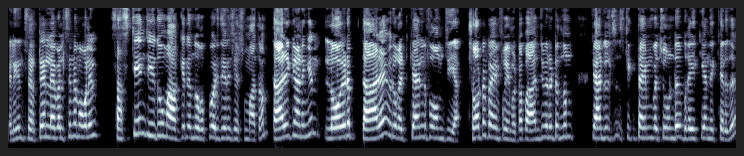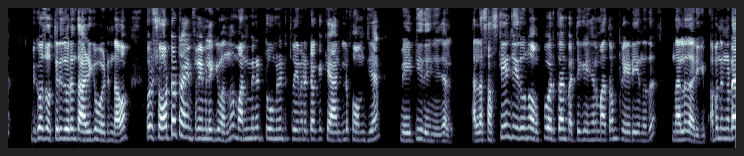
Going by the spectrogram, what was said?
അല്ലെങ്കിൽ സെർട്ടൻ ലെവൽസിന് മുകളിൽ സസ്റ്റെയിൻ ചെയ്തു മാർക്കറ്റ് എന്ന് ഉറപ്പുവരുത്തിയതിനു ശേഷം മാത്രം താഴേക്കാണെങ്കിൽ ലോയുടെ താഴെ ഒരു റെഡ് ക്യാൻഡിൽ ഫോം ചെയ്യുക ഷോർട്ട് ടൈം ഫ്രെയിം കേട്ടോ അപ്പൊ അഞ്ച് മിനിറ്റ് ഒന്നും ക്യാൻഡിൽ സ്റ്റിക് ടൈം വെച്ചുകൊണ്ട് ബ്രേക്ക് ചെയ്യാൻ നിൽക്കരുത് ബിക്കോസ് ഒത്തിരി ദൂരം താഴേക്ക് പോയിട്ടുണ്ടാവും. ഒരു ഷോർട്ട് ടൈം ഫ്രെയിമിലേക്ക് വന്ന് one minute two minute three minute ഒക്കെ ക്യാൻഡിൽ ഫോം ചെയ്യാൻ വെയിറ്റ് ചെയ്ത് കഴിഞ്ഞാൽ അല്ല സസ്റ്റെയിൻ ചെയ്തു എന്ന് ഉറപ്പുവരുത്താൻ പറ്റി കഴിഞ്ഞാൽ മാത്രം ട്രേഡ് ചെയ്യുന്നത് നല്ലതായിരിക്കും. അപ്പൊ നിങ്ങളുടെ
